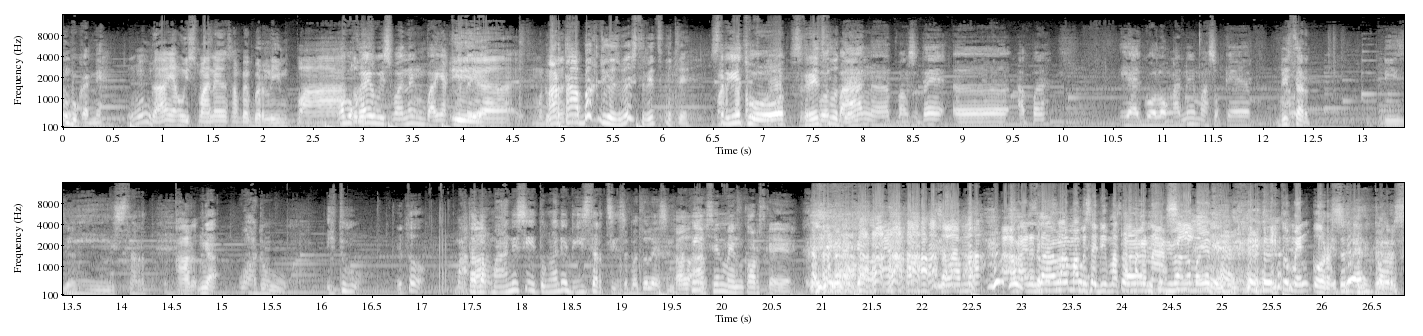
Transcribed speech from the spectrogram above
tahu. bukan ya? Enggak, yang wismanya sampai berlimpah. Oh, pokoknya terus- Wisman yang banyak gitu ya. Iya, menurut gua Martabak juga sebenarnya street food ya. Street food, street, Street food, food ya? banget. Maksudnya eh, apa? Ya golongannya masuknya Dessert. sih dessert. dessert. Kalau Enggak. Waduh, itu Itu martabak manis sih hitungannya dessert sih sebetulnya sih. kalau Tapi asin main course kayaknya. selama selama bisa dimakan pakai nasi iya. itu main course. itu main course.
